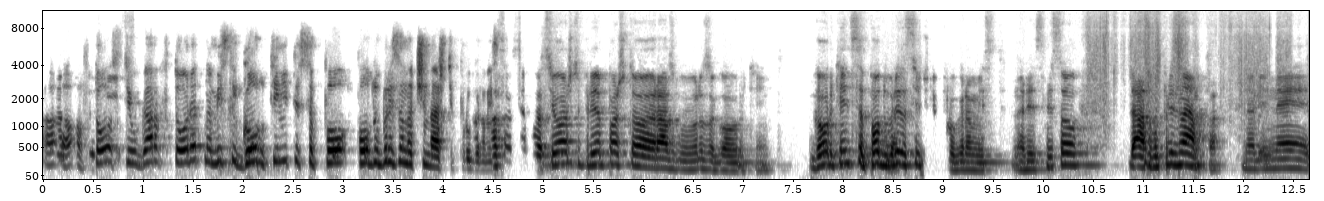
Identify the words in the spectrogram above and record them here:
а, Стилгар, вторият на мисли, горутините са по, по-добри за начинащи програмисти. Аз съм се гласил още преди да този разговор за горутините. Горутините са по-добри да. за всички програмисти. Нали, смисъл, да, аз го признавам това. Нали, не...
